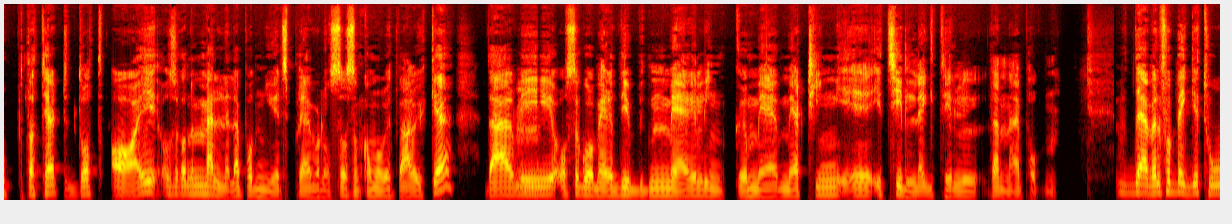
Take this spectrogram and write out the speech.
oppdatert.ai, og så kan du melde deg på nyhetsbrevet også, som kommer ut hver uke, der vi også går mer i dybden, mer linker, mer, mer ting i, i tillegg til denne podden. Det er vel for begge to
